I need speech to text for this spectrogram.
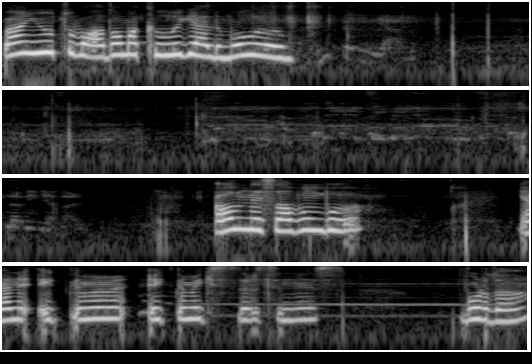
Ben YouTube'a adam akıllı geldim oğlum. Alın hesabım bu. Yani ekleme eklemek isterseniz burada.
